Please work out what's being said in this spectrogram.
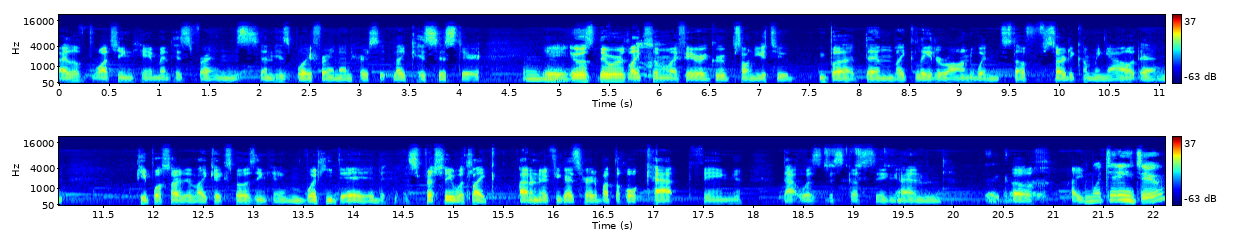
I loved watching him and his friends and his boyfriend and her like his sister. Mhm. It, it was they were like some of my favorite groups on YouTube. But then like later on when stuff started coming out and people started like exposing him what he did, especially with like I don't know if you guys heard about the whole cat thing. That was disgusting and ugh, I What did he do?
